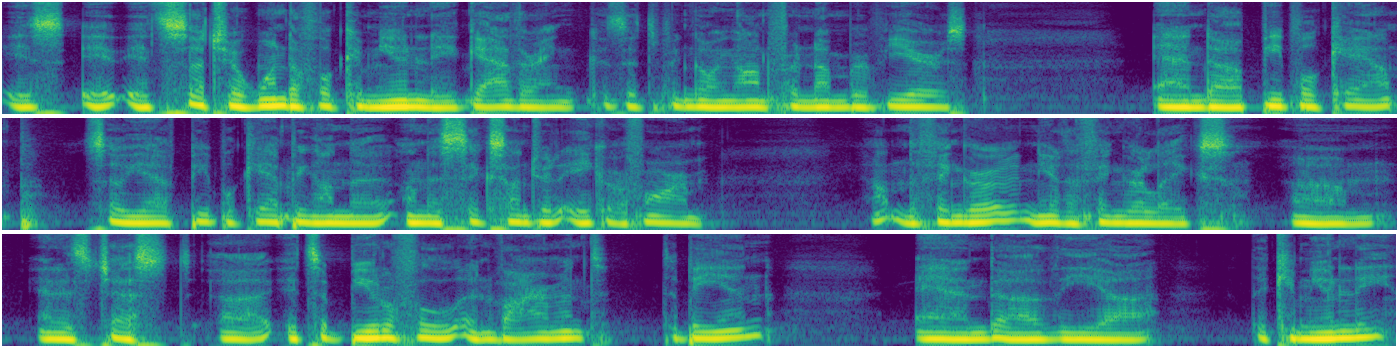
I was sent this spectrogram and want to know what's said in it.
is it, it's such a wonderful community gathering because it's been going on for a number of years, and uh, people camp. So you have people camping on the on the 600 acre farm out in the finger near the Finger Lakes, um, and it's just uh, it's a beautiful environment to be in, and uh, the uh, the community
